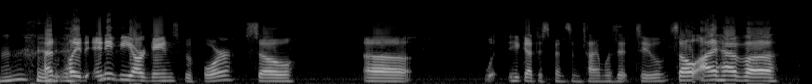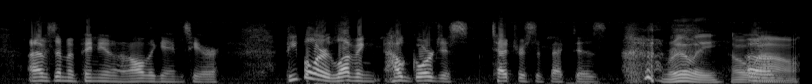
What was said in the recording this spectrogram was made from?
hadn't played any VR games before, so uh, w- he got to spend some time with it too. So I have uh, I have some opinion on all the games here. People are loving how gorgeous Tetris Effect is. really? Oh Um, wow.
